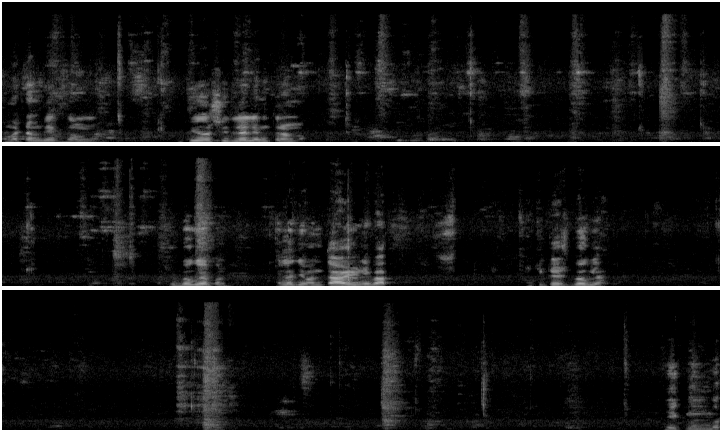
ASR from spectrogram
मटन बी एकदम प्युअर शिजलेले मित्रांनो. बघूया आपण. याला जे म्हणता आळणी भात याची टेस्ट बघूया. एक नंबर.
